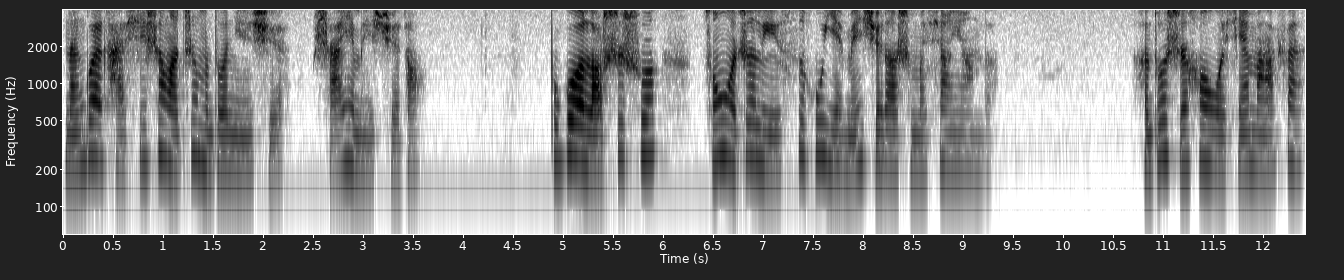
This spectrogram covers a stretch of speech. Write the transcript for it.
难怪卡西上了这么多年学，啥也没学到。不过老师说，从我这里似乎也没学到什么像样的。很多时候我嫌麻烦，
